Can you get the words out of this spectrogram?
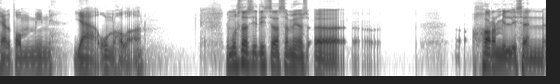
helpommin jää unholaan. Ja musta on itse asiassa myös äh, harmillisen,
